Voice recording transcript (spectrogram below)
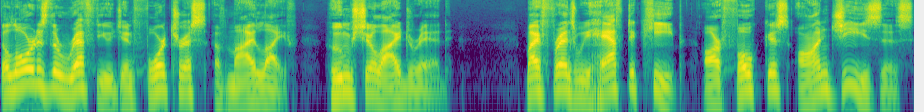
The Lord is the refuge and fortress of my life. Whom shall I dread? My friends, we have to keep our focus on Jesus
